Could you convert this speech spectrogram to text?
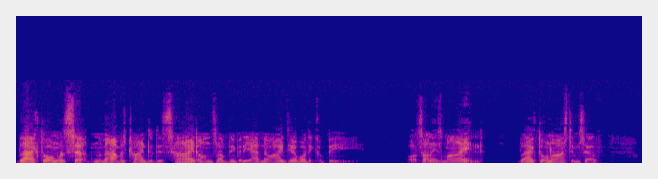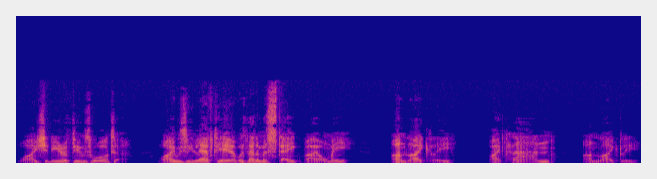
Blackthorne was certain the man was trying to decide on something, but he had no idea what it could be. "'What's on his mind?' Blackthorne asked himself. Why should he refuse water? Why was he left here? Was that a mistake by Omi? Unlikely. By plan? Unlikely.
